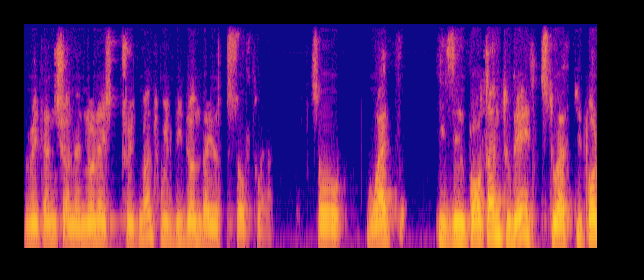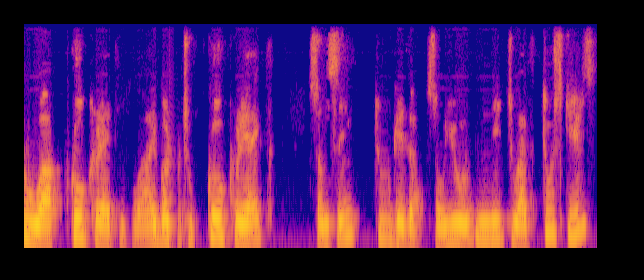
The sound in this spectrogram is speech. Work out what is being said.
retention and knowledge treatment will be done by a software. So what is important today is to have people who are co-creative, who are able to co-create something together. So you need to have two skills,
